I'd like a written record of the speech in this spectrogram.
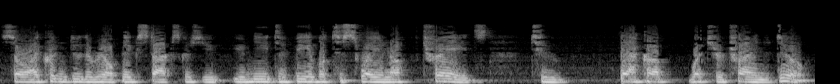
So I couldn't do the real big stocks because you, you need to be able to sway enough trades to back up what you're trying to do.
